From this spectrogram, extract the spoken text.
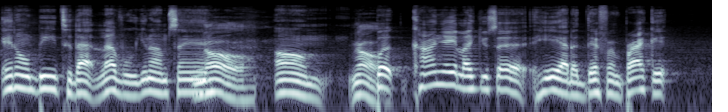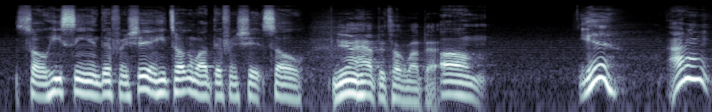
it don't be to that level. You know what I'm saying? No, Um. no. But Kanye, like you said, he had a different bracket, so he's seeing different shit and he talking about different shit. So, you don't have to talk about that. um, yeah, I don't.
